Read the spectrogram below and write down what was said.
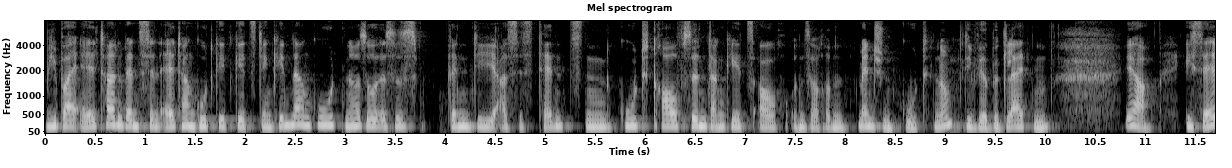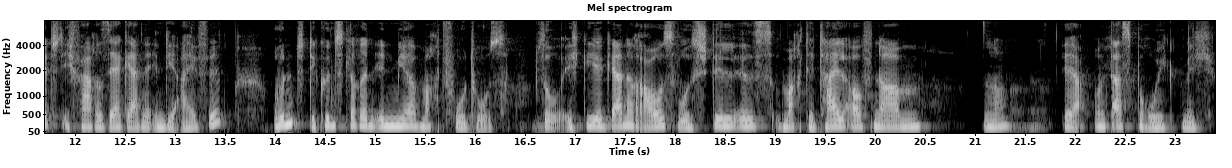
wie bei Eltern, wenn es den Eltern gut geht, geht es den Kindern gut. Ne? So ist es, wenn die Assistenzen gut drauf sind, dann geht es auch unseren Menschen gut, ne? die wir begleiten. Ja, ich selbst, ich fahre sehr gerne in die Eifel und die Künstlerin in mir macht Fotos. So, ich gehe gerne raus, wo es still ist, mache Detailaufnahmen. Ne? Ja, und das beruhigt mich.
